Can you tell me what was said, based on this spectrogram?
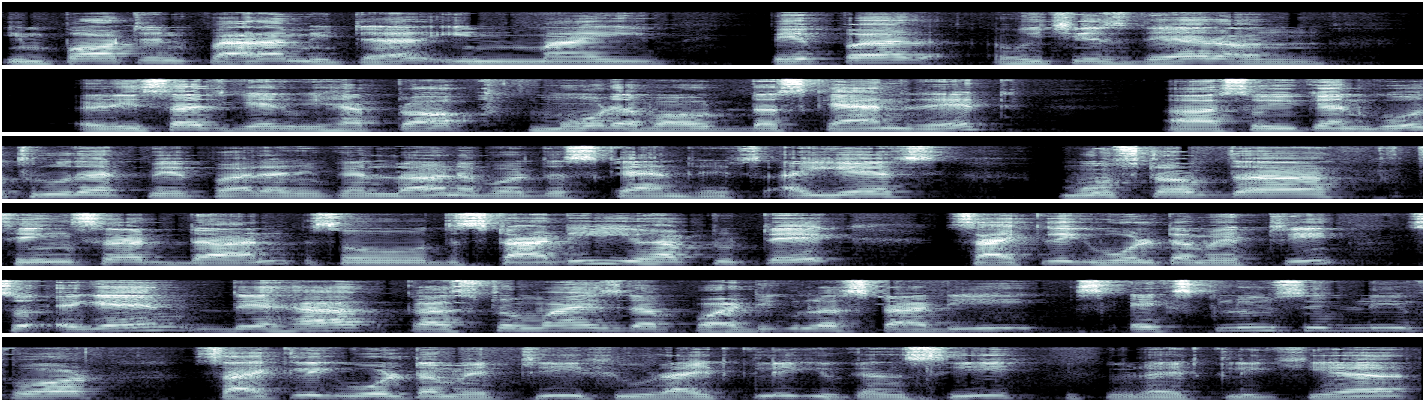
important parameter in my paper which is there on researchgate we have talked more about the scan rate. Uh, so you can go through that paper and you can learn about the scan rates. I guess most of the things are done. So the study you have to take cyclic voltammetry so again they have customized a particular study exclusively for cyclic voltammetry if you right click you can see. If you right click here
